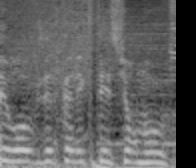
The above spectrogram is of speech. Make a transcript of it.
vous êtes connectés sur Move.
